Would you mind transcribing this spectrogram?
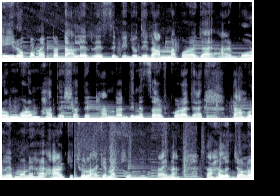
এই রকম একটা ডালের রেসিপি যদি রান্না করা যায় আর গরম গরম ভাতের সাথে ঠান্ডার দিনে সার্ভ করা যায়, তাহলে মনে হয় আর কিছু লাগে না খেতে, তাই না? তাহলে চলো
